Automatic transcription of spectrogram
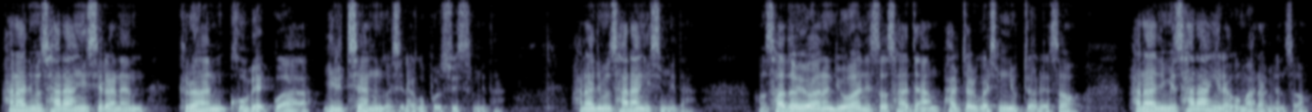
하나님은 사랑이시라는 그러한 고백과 일치하는 것이라고 볼 수 있습니다. 하나님은 사랑이십니다. 사도 요한은 요한일서 4장 8절과 16절에서 하나님이 사랑이라고 말하면서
